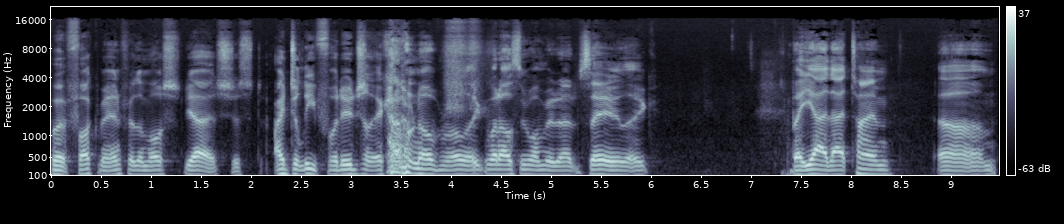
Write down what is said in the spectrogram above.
But fuck, man, for the most, yeah, it's just I delete footage. Like I don't know, bro. Like what else do you want me to say? Like, but yeah, that time, um,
